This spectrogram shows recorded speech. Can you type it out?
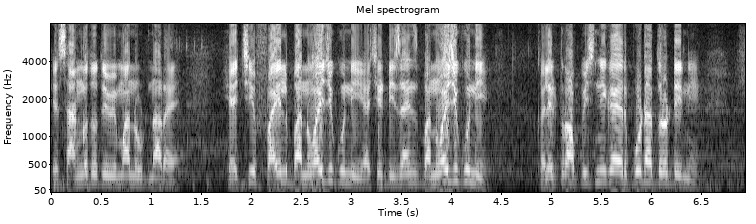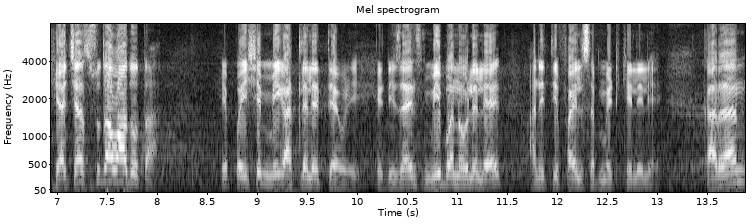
हे सांगत होते विमान उडणार आहे. ह्याची फाईल बनवायची कुणी? याची डिझाईन्स बनवायची कुणी? कलेक्टर ऑफिसनी का एअरपोर्ट अथॉरिटीने ह्याच्यात सुद्धा वाद होता. हे पैसे मी घातलेले आहेत त्यावेळी. हे डिझाईन्स मी बनवलेले आहेत आणि ती फाईल सबमिट केलेली आहे. कारण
